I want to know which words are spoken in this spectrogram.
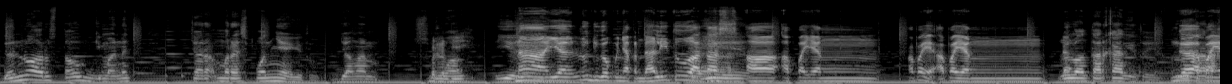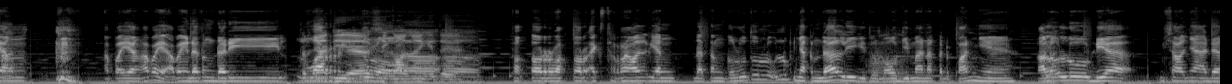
Dan lu harus tahu gimana cara meresponnya gitu. Jangan semua- berlebih. Iya. Nah ya lu juga punya kendali tuh Iya. atas uh, apa yang apa ya apa yang lu lontarkan gitu ya. Enggak apa yang apa yang apa ya apa yang datang dari luar Terjadi ya, gitu loh sikonnya gitu ya. Ah, faktor-faktor eksternal yang datang ke lu tuh lu, lu punya kendali gitu mau Hmm. gimana ke depannya kalau lu dia misalnya ada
